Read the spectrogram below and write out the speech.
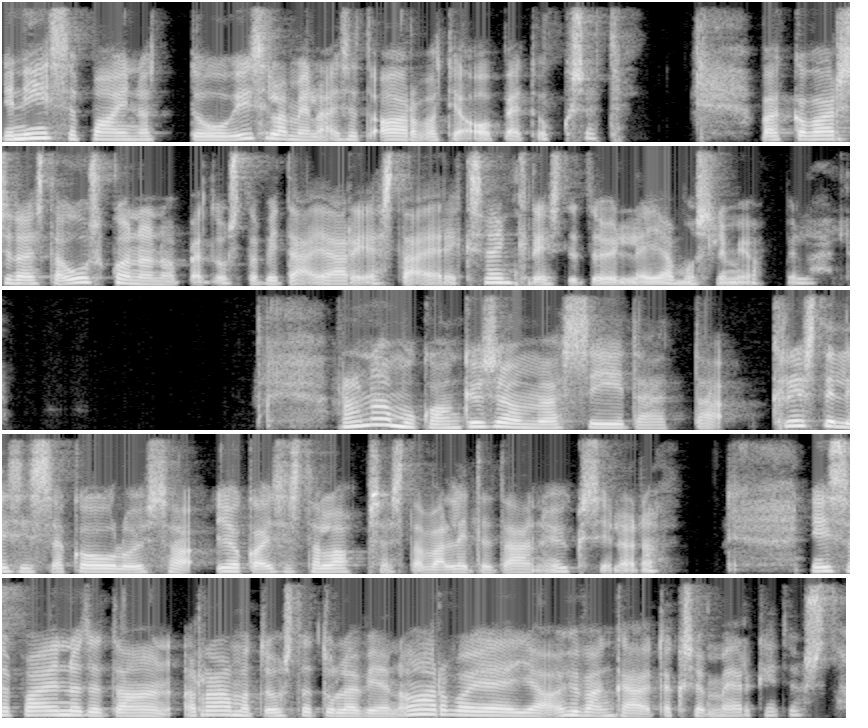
ja niissä painottuu islamilaiset arvot ja opetukset, vaikka varsinaista uskonnonopetusta pitää järjestää erikseen kristityille ja muslimioppilaille. Ranan mukaan kyse on myös siitä, että kristillisissä kouluissa jokaisesta lapsesta välitetään yksilönä. Niissä painotetaan raamatusta tulevien arvojen ja hyvän käytöksen merkitystä.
